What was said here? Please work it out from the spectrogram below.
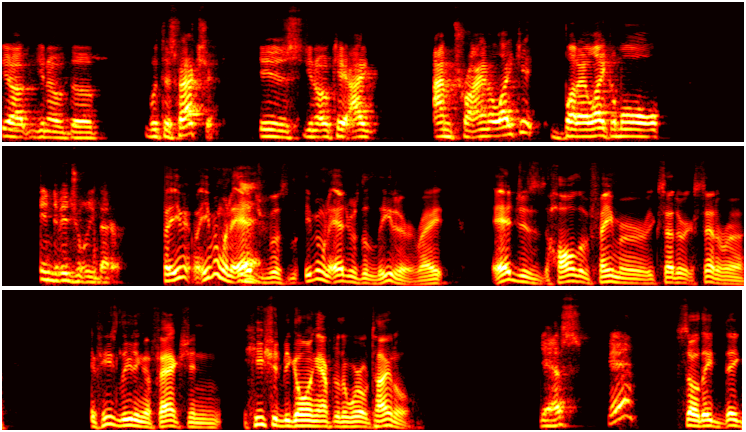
yeah, you know the with this faction is you know okay I I'm trying to like it, but I like them all individually better. But even even when Yeah. Edge was even when Edge was the leader, right? Edge is Hall of Famer, et cetera, et cetera. If he's leading a faction, he should be going after the world title. Yes, Yeah. So they they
